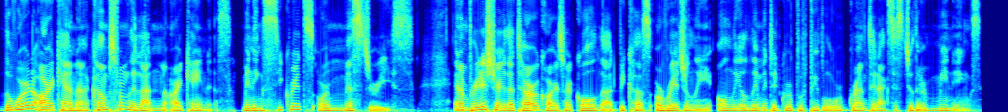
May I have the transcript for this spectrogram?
The word arcana comes from the Latin arcanus, meaning secrets or mysteries. And I'm pretty sure that tarot cards are called that because originally only a limited group of people were granted access to their meanings,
